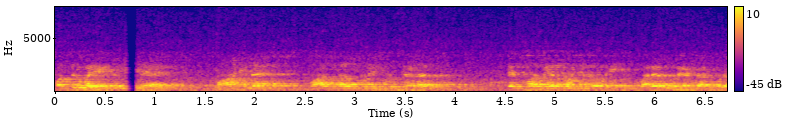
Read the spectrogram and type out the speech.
பத்து ரூபாய் எட்டுடைய மாநில வாழ்நாள் துணை பொதுச்செயலர் தென்மா வீரமாநில அவரை வரவேற்பு என்றால் கூட.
